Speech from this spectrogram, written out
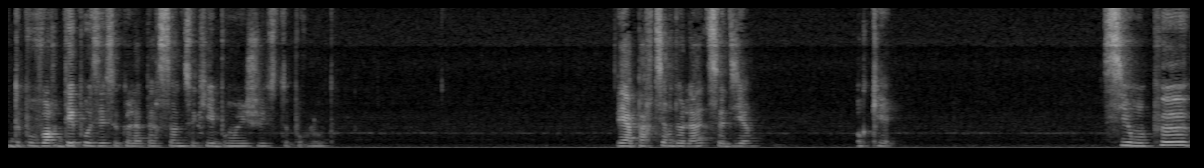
de pouvoir déposer ce que la personne, ce qui est bon et juste pour l'autre. Et à partir de là, de se dire, ok, si on peut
